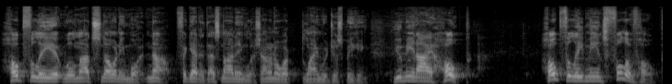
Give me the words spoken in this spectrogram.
Hopefully it will not snow anymore. No, forget it. That's not English. I don't know what language you're speaking. You mean I hope. Hopefully means full of hope.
